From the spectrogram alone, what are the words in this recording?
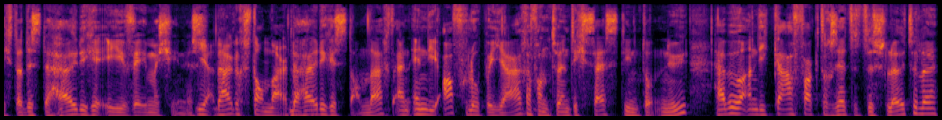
0,33. Dat is de huidige EUV-machines. Ja, de huidige standaard. De huidige standaard. En in die afgelopen jaren, van 2016 tot nu, hebben we aan die K-factor zitten te sleutelen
